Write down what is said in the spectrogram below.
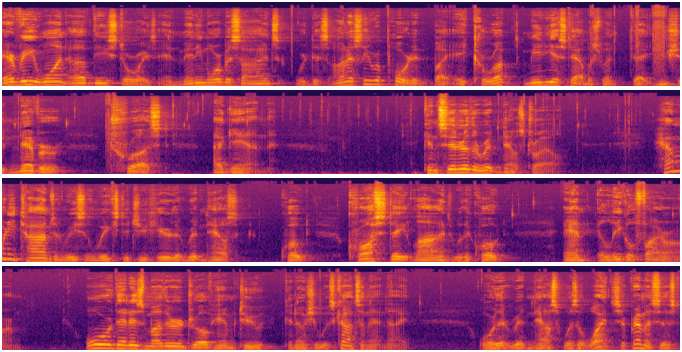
Every one of these stories, and many more besides, were dishonestly reported by a corrupt media establishment that you should never trust again. Consider the Rittenhouse trial. How many times in recent weeks did you hear that Rittenhouse, quote, crossed state lines with a, quote, an illegal firearm? Or that his mother drove him to Kenosha, Wisconsin that night? Or that Rittenhouse was a white supremacist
